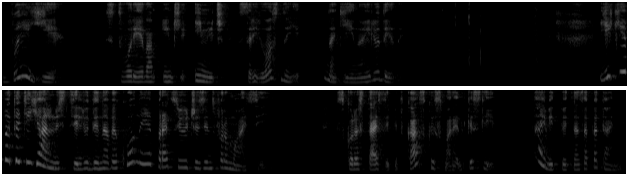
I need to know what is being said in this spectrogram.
ви є, створює вам інший імідж серйозної, надійної людини. Які види діяльності людина виконує, працюючи з інформацією? Скористайся підказкою з маринки слів. Дай відповідь на запитання.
